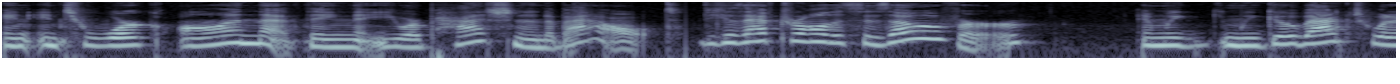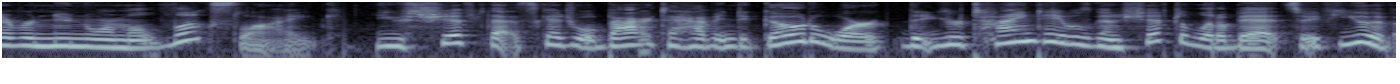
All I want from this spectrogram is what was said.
and, and to work on that thing that you are passionate about. Because after all this is over, and we we go back to whatever new normal looks like you shift that schedule back to having to go to work that your timetable is going to shift a little bit. So if you have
